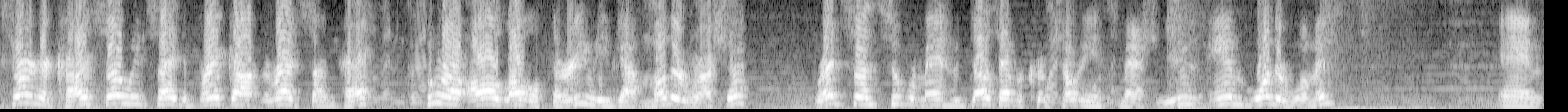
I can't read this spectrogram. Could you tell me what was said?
stronger card, so we decided to break out the Red Son pack, who are all level 30. We've got Mother Russia, Red Son Superman, who does have a Kryptonian Smash to use, and Wonder Woman. And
